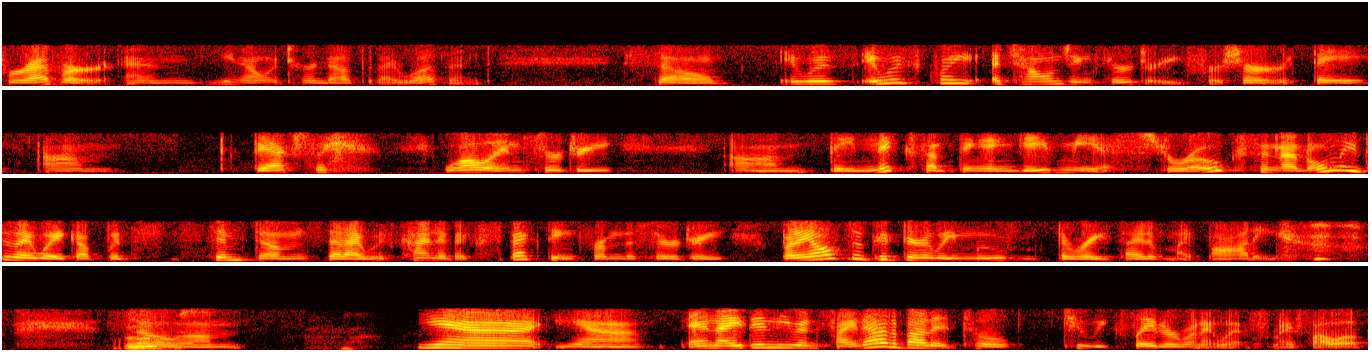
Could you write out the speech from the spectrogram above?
forever, and you know, it turned out that I wasn't. So it was it was quite a challenging surgery for sure. They um, they actually, while in surgery, um, they nicked something and gave me a stroke. So not only did I wake up with symptoms that I was kind of expecting from the surgery, but I also could barely move the right side of my body. so um yeah, yeah. And I didn't even find out about it till 2 weeks later when I went for my follow-up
